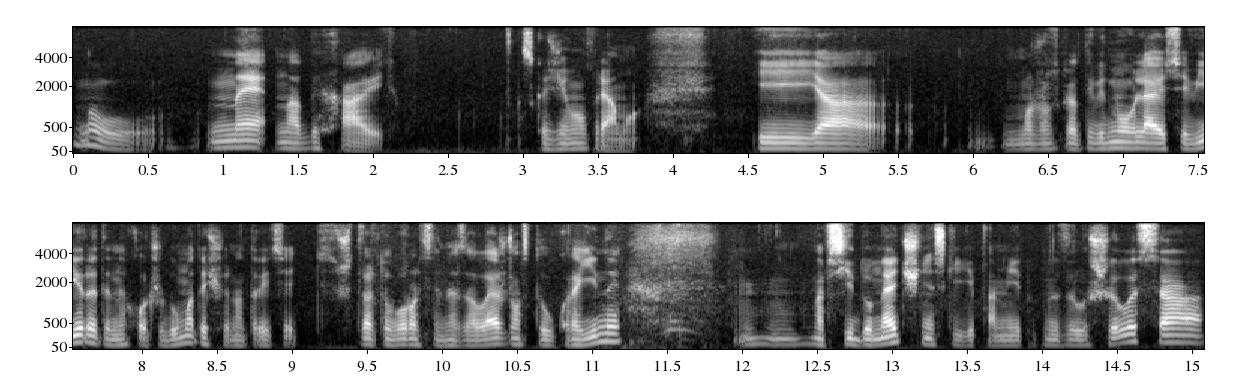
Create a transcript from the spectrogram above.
ну, не надихають, скажімо прямо. І я, можна сказати, відмовляюся вірити, не хочу думати, що на 34-му році незалежності України на всій Донеччині, скільки там її тут не залишилося,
